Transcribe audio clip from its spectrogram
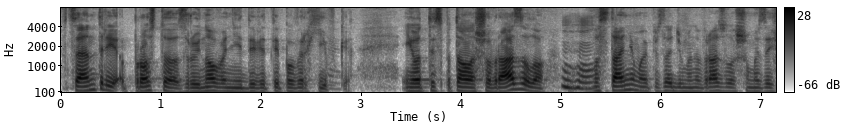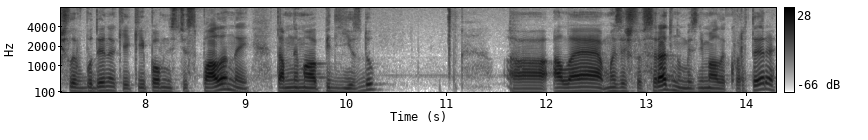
в центрі просто зруйновані дев'ятиповерхівки. І от ти спитала, що вразило. В останньому епізоді мене вразило, що ми зайшли в будинок, який повністю спалений, там немає під'їзду. А, але ми зайшли всередину, ми знімали квартири,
